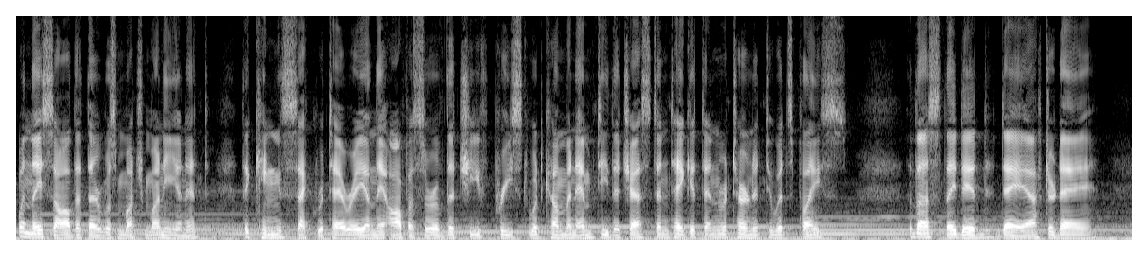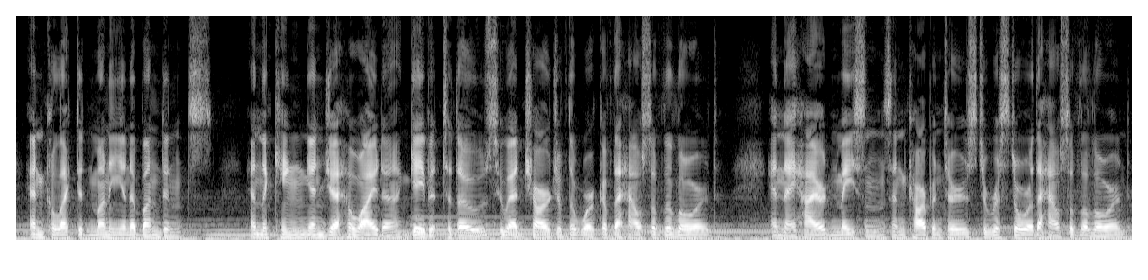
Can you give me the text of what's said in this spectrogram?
when they saw that there was much money in it, the king's secretary and the officer of the chief priest would come and empty the chest and take it and return it to its place. Thus they did day after day, and collected money in abundance. And the king and Jehoiada gave it to those who had charge of the work of the house of the Lord and they hired masons and carpenters to restore the house of the Lord,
